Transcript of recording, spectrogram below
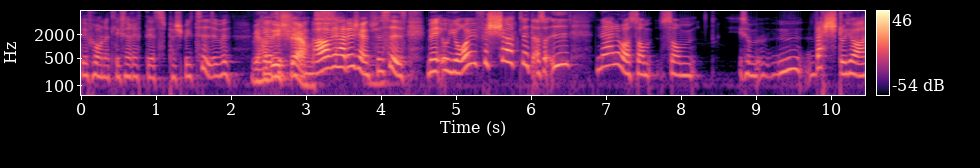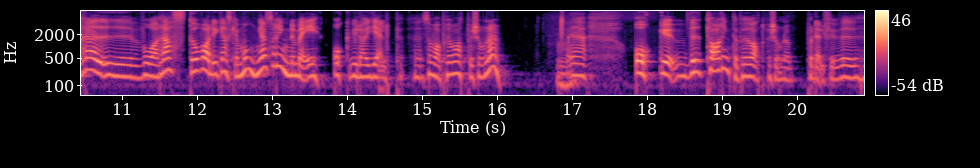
det från ett liksom rättighetsperspektiv. Vi hade ju. Schrems. Ja vi hade Schrems precis. Men, och jag har ju försökt lite, alltså i, när det var som, som liksom, mm, värst att göra i våras, då var det ganska många som ringde mig och ville ha hjälp eh, som var privatpersoner. Mm. Eh, och eh, vi tar inte privatpersoner på Delphi, vi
